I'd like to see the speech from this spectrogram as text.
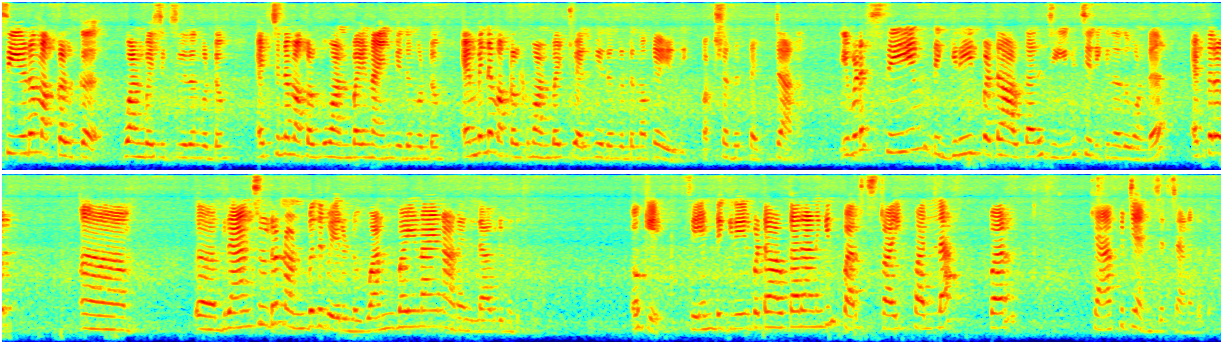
സിയുടെ മക്കൾക്ക് വൺ ബൈ സിക്സ് വീതം കിട്ടും. എച്ചിന്റെ മക്കൾക്ക് വൺ ബൈ നയൻ വീതം കിട്ടും. എമ്മിന്റെ മക്കൾക്ക് വൺ ബൈ ട്വൽവ് വീതം കിട്ടും എന്നൊക്കെ എഴുതി. പക്ഷെ അത് തെറ്റാണ്. ഇവിടെ സെയിം ഡിഗ്രിയിൽപ്പെട്ട ആൾക്കാർ ജീവിച്ചിരിക്കുന്നത് കൊണ്ട് എത്ര ഗ്രാൻഡ് ചിൽഡ്രൻ ഒൻപത് പേരുണ്ട്. വൺ ബൈ നയൻ ആണ് എല്ലാവരും എടുക്കുന്നത് ഓക്കെ സെയിം ഡിഗ്രിയിൽപ്പെട്ട ആൾക്കാരാണെങ്കിൽ പെർ സ്ട്രൈപ്പ് അല്ല പെർ ക്യാപിറ്റി അനുസരിച്ചാണ് കിട്ടുന്നത്.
